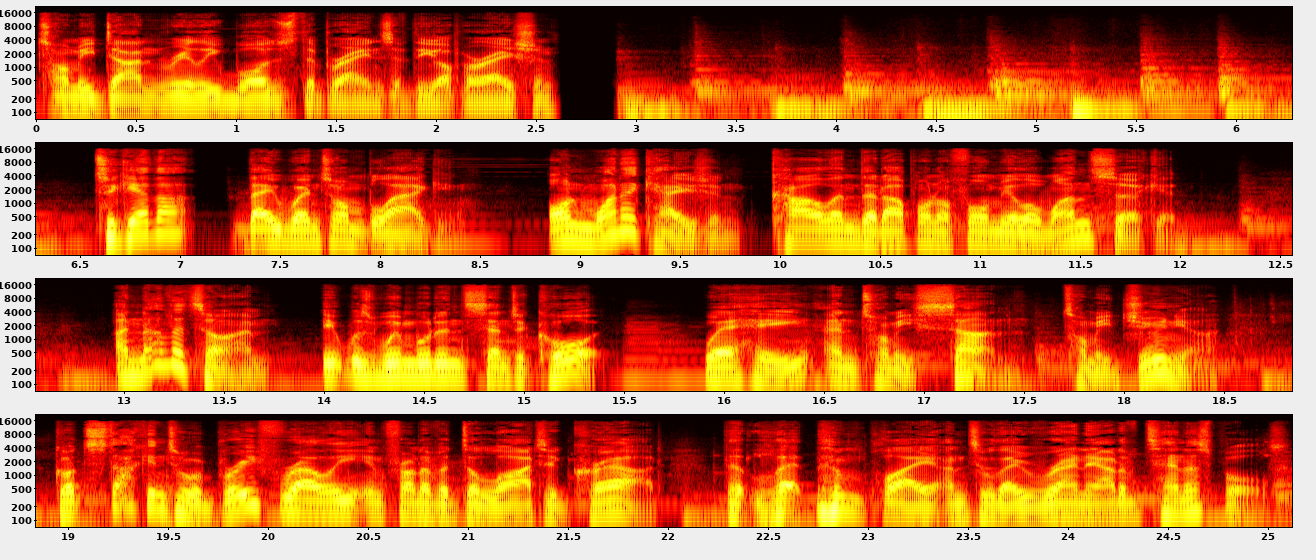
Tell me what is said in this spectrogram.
Tommy Dunn really was the brains of the operation. Together, they went on blagging. On one occasion, Karl ended up on a Formula One circuit. Another time, it was Wimbledon Centre Court, where he and Tommy's son, Tommy Jr., got stuck into a brief rally in front of a delighted crowd that let them play until they ran out of tennis balls.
